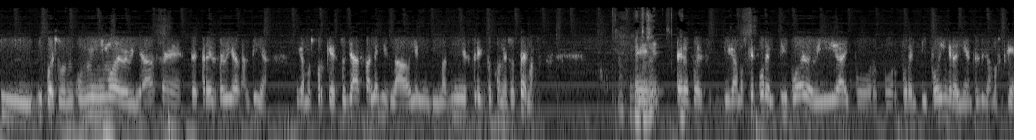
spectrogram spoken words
y, y pues un, un mínimo de bebidas, eh, de tres bebidas al día, digamos porque esto ya está legislado y el INVIMA es muy estricto con esos temas. Entonces- Eh, pero pues digamos que por el tipo de bebida y por, por, por el tipo de ingredientes, digamos que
